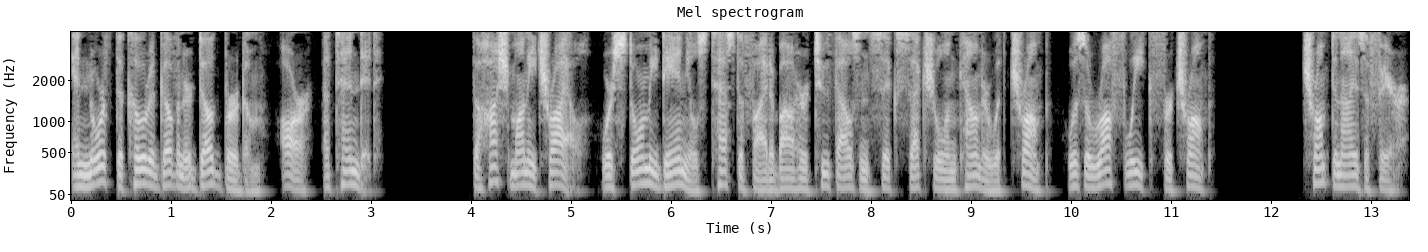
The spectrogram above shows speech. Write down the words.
and North Dakota Governor Doug Burgum, R., attended. The hush money trial, where Stormy Daniels testified about her 2006 sexual encounter with Trump, was a rough week for Trump. Trump denies affair.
